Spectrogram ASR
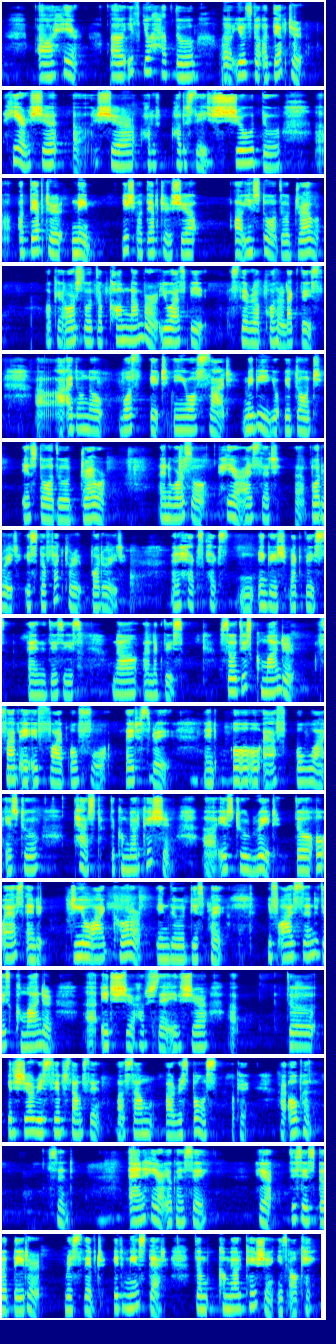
Uh, here, uh, if you have the uh, use the adapter here, share uh, share how to how to say show the uh, adapter name. Each adapter shall uh, install the driver. Okay, also the COM number USB serial port like this. Uh, I don't know what's it in your site. Maybe you, you don't install the driver. And also here I set uh, baud rate is the factory baud rate and hex hex English like this. And this is now and like this. So this commander 58850483 and OOOF01 is to test the communication, uh, is to read the OS and GUI color in the display. If I send this command, uh, it should how to say it should uh, the it should receive something uh, some uh, response. Okay, I open, send, and here you can see here this is the data received. It means that the communication is okay.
